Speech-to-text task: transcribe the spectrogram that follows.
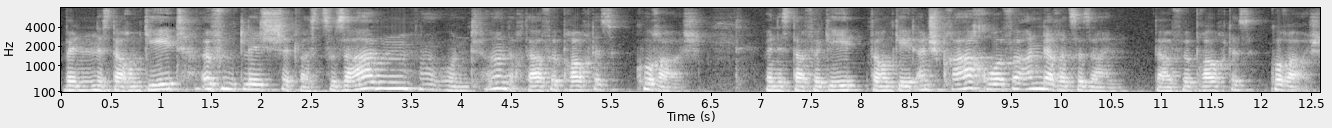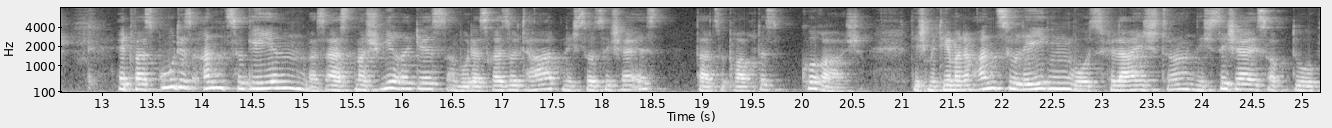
Wenn es darum geht, öffentlich etwas zu sagen, und auch dafür braucht es Courage. Wenn es dafür geht, darum geht, ein Sprachrohr für andere zu sein, dafür braucht es Courage. Etwas Gutes anzugehen, was erstmal schwierig ist und wo das Resultat nicht so sicher ist, dazu braucht es Courage dich mit jemandem anzulegen, wo es vielleicht äh, nicht sicher ist, ob du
